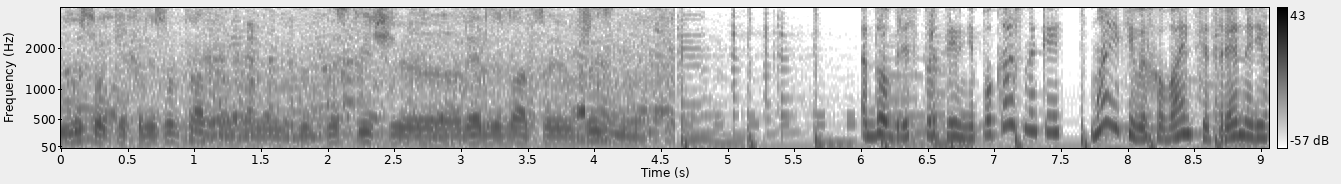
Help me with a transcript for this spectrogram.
ну, высоких результатов, э, д- достичь э, реализации в жизни. Добрі спортивні показники мають і вихованці тренерів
